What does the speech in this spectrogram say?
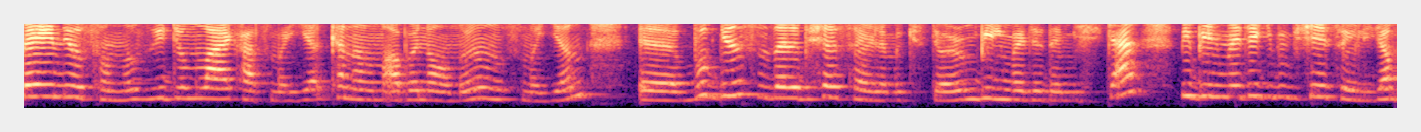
beğeniyorsanız videomu like atmayı, kanalıma abone olmayı unutmayın. Ee, bugün sizlere bir şey söylemek istiyorum. Bilmece demişken bir bilmece gibi bir şey söyleyeceğim.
